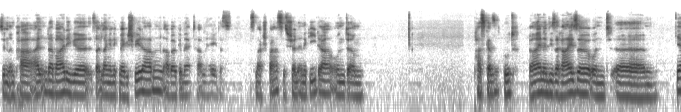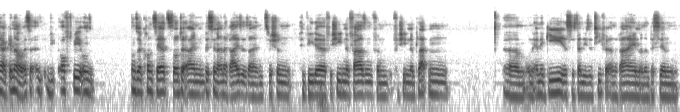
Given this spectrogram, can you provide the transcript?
sind ein paar Alten dabei, die wir seit lange nicht mehr gespielt haben, aber gemerkt haben, hey, das, das macht Spaß, es ist schön Energie da und ähm, passt ganz gut rein in diese Reise und ähm, ja, genau. Es, oft wie uns, unser Konzert sollte ein bisschen eine Reise sein zwischen entweder verschiedene Phasen von verschiedenen Platten ähm, und Energie. Es ist dann diese Tiefe an rein und ein bisschen,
